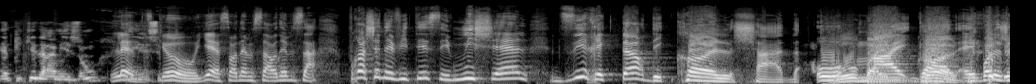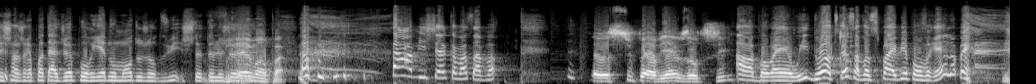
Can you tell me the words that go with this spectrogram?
impliqué dans la maison. Et, Let's go. Yes, on aime ça, on aime ça. Prochain invité, c'est Michel, directeur d'école, Chad. Oh, Oh my God. God. Et moi, là, je ne changerai pas ta job pour rien au monde aujourd'hui. Je te, te le jure. Vraiment pas. Ah, Michel, comment ça va? Euh, super bien, vous autres aussi. Ah, bon, ben oui. Nous, en tout cas, ça va super bien pour vrai, là. ben.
